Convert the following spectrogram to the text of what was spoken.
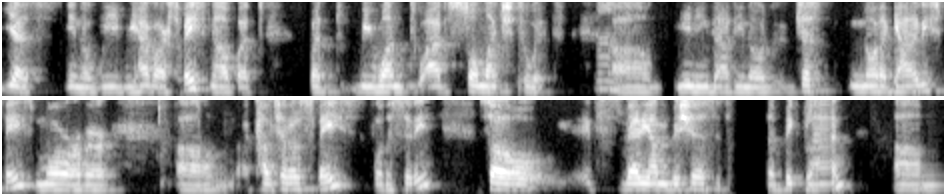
yes, you know, we, we have our space now, but, but we want to add so much to it. Mm. Um, meaning that, you know, just not a gallery space, more of a, um, a cultural space for the city. So it's very ambitious. It's a big plan. Um,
